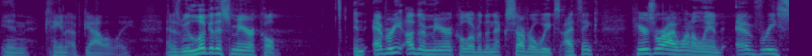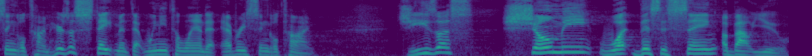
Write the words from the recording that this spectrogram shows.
in Cana of Galilee. And as we look at this miracle, and every other miracle over the next several weeks, I think here's where I want to land every single time. Here's a statement that we need to land at every single time Jesus, show me what this is saying about you.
